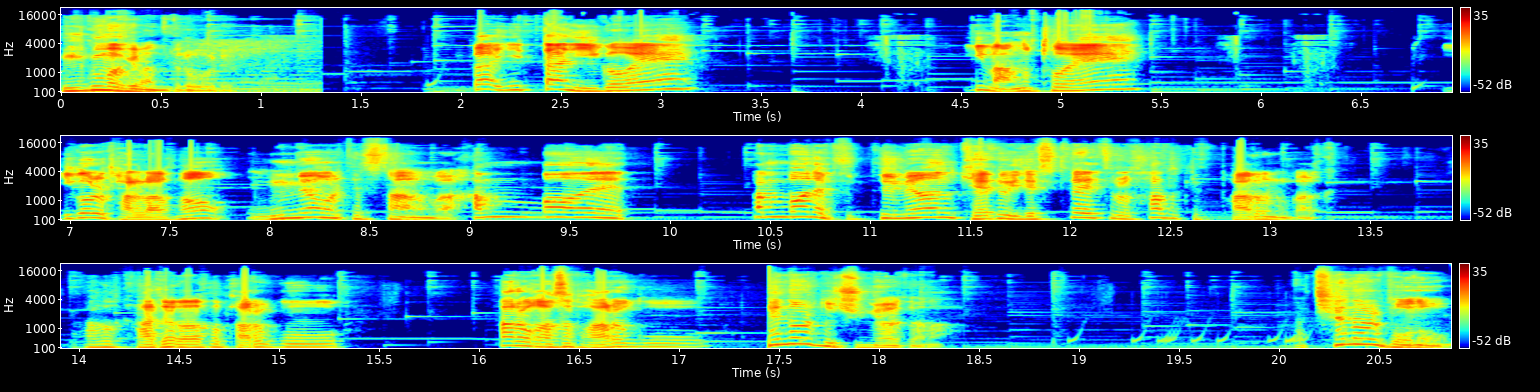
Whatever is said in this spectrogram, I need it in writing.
궁금하게 만들어버려 그러니까 일단 이거에 이 망토에 이걸 발라서 운명을 테스트하는 거야. 한 번에 한 번에 붙으면 계속 이제 스트레이트로 사서 계속 바르는 거야. 가서 가져가서 바르고 하러 가서 바르고. 채널도 중요하잖아. 채널 번호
